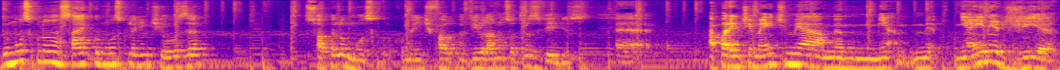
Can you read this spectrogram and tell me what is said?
do músculo não sai que o músculo a gente usa só pelo músculo, como a gente falou, viu lá nos outros vídeos. É, aparentemente minha, minha, minha, minha, energia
